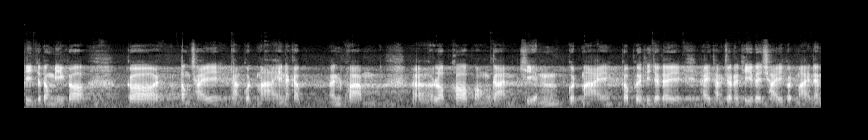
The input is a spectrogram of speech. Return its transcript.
ที่จะต้องมีก็ก็ต้องใช้ทางกฎหมายนะครับ นั้นความรอบคอบของการเขียนกฎหมาย ก็เพื่อที่จะได้ให้ทางเจ้าหน้าที่ได้ใช้กฎหมายนั้น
